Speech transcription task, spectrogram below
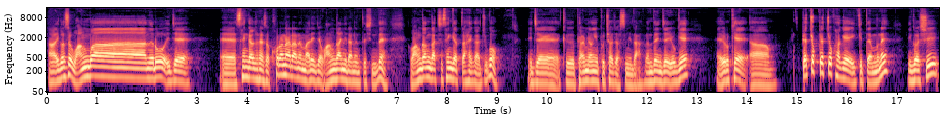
아, 이것을 왕관으로 이제 에, 생각을 해서 코로나라는 말이 이제 왕관이라는 뜻인데 왕관 같이 생겼다 해가지고 이제 그 별명이 붙여졌습니다. 그런데 이제 요게 이렇게 어, 뾰족뾰족하게 있기 때문에 이것이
